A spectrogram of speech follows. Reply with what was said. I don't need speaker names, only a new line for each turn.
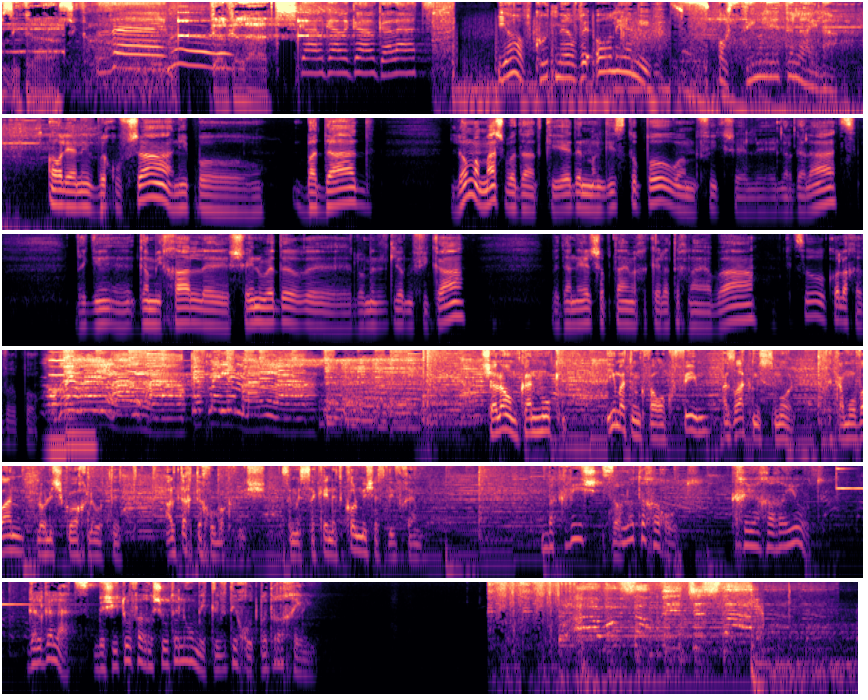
מוזיקה. זה... גלגלצ.
גלגלגלגלצ. יואב קוטנר ואורלי יניב עושים לי את הלילה.
אורלי יניב בחופשה, אני פה בדד. לא ממש בדד, כי עדן מנגיסטו פה, הוא המפיק של אה, גלגלצ. וגם מיכל אה, שיינוודר אה, לומדת להיות מפיקה. ודניאל שבתאי מחכה לטכנאי הבא. בקיצור, כל החבר'ה פה.
שלום, כאן מוקי. אם אתם כבר עוקפים, אז רק משמאל. וכמובן, לא לשכוח לאותת. אל תחתכו בכביש, זה מסכן את כל מי שסביבכם.
בכביש זו לא תחרות, קחי אחריות. גלגלצ, בשיתוף הרשות הלאומית לבטיחות בדרכים.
